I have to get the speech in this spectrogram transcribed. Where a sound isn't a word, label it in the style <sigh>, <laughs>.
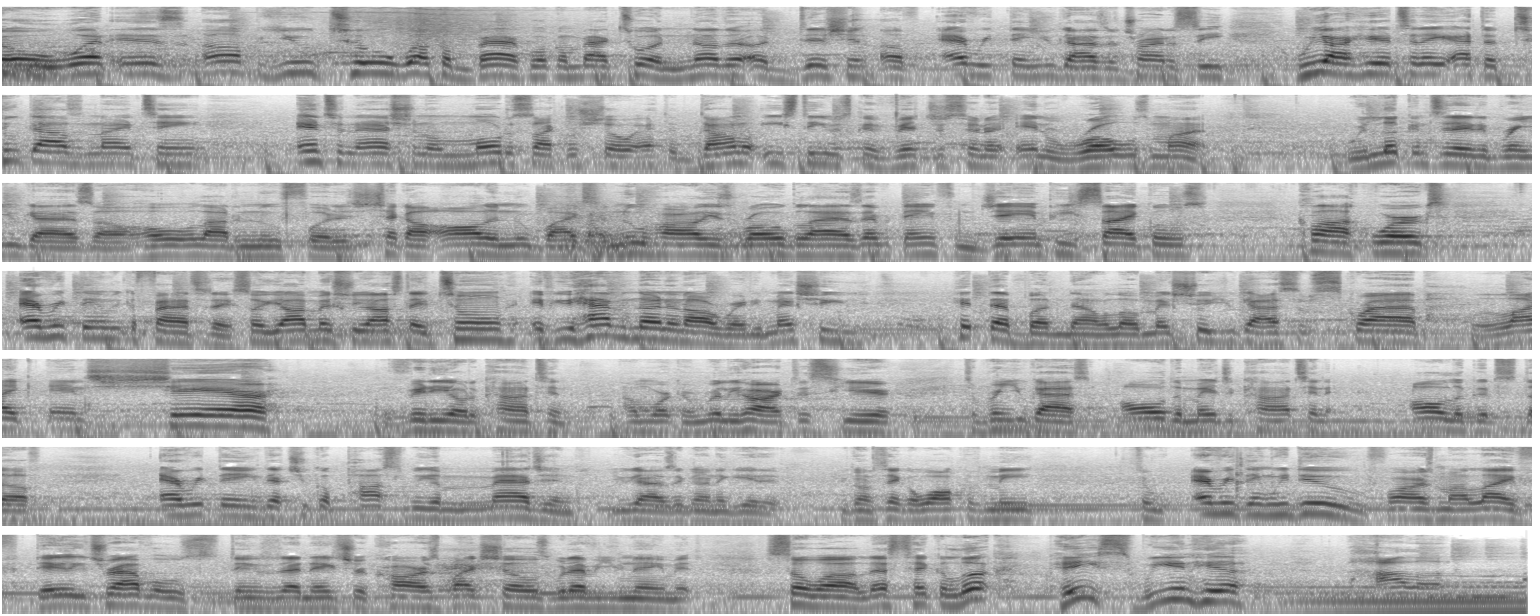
Yo, what is up, YouTube? Welcome back. Welcome back to another edition of everything you guys are trying to see. We are here today at the 2019 International Motorcycle Show at the Donald E. Stephens Convention Center in Rosemont. We're looking today to bring you guys a whole lot of new footage. Check out all the new bikes, the new Harleys, Road Glides, everything from JMP Cycles, Clockworks, everything we can find today. So y'all make sure y'all stay tuned. If you haven't done it already, make sure you hit that button down below. Make sure you guys subscribe, like, and share the video, the content. I'm working really hard this year to bring you guys all the major content, all the good stuff, everything that you could possibly imagine. You guys are gonna get it. You're gonna take a walk with me through everything we do as far as my life, daily travels, things of that nature, cars, bike shows, whatever you name it. So uh, let's take a look. Peace. We in here. Holla.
